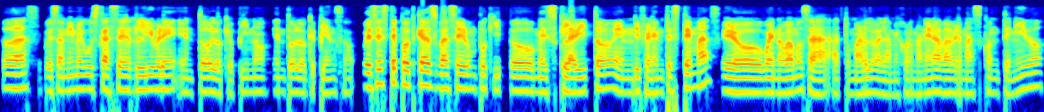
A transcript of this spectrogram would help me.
todas. Pues a mí me gusta ser libre en todo lo que opino, en todo lo que pienso. Pues este podcast va a ser un poquito mezclado clarito en diferentes temas, pero bueno, vamos a, a, tomarlo de la mejor manera, va a haber más contenido,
